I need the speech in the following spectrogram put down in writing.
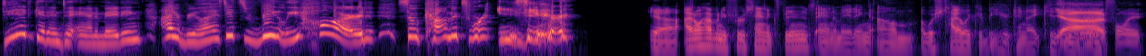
did get into animating, I realized it's really hard. So comics were easier. Yeah, I don't have any first-hand experience animating. Um, I wish Tyler could be here tonight because Yeah, he's if only. a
